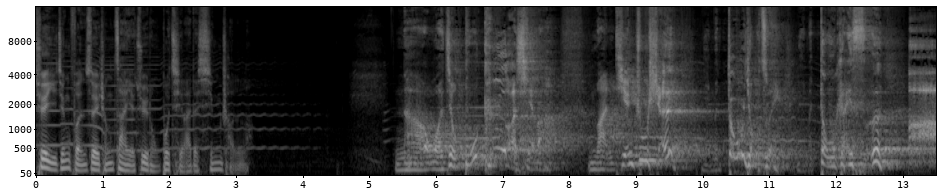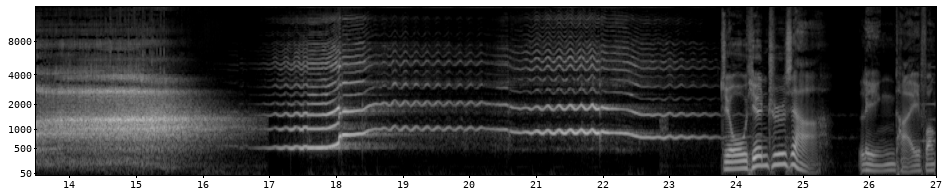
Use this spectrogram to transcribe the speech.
却已经粉碎成再也聚拢不起来的星辰了。那我就不客气了，漫天诸神！有罪，你们都该死！啊！九天之下，灵台方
